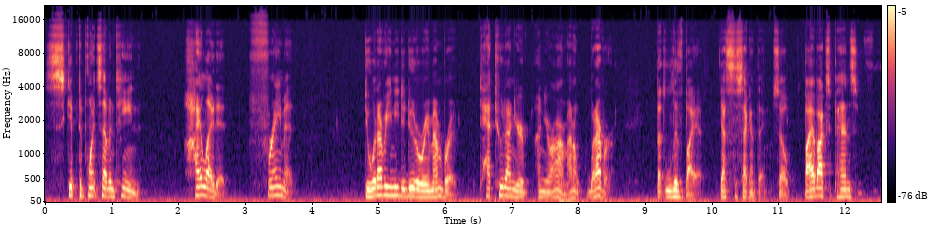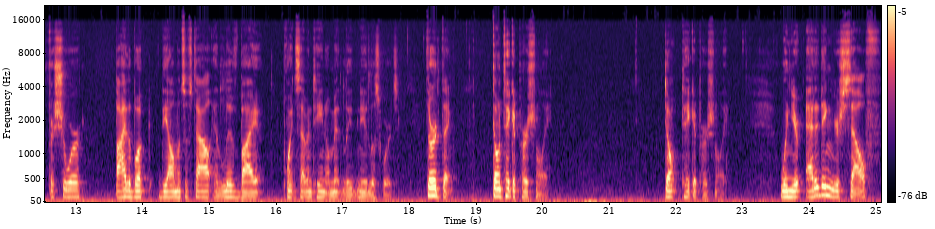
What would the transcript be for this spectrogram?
skip to point 17. Highlight it, frame it. Do whatever you need to do to remember it. Tattoo it on your on your arm. I don't whatever. But live by it. That's the second thing. So buy a box of pens for sure. Buy the book, The Elements of Style, and live by point 17, omit needless words. Third thing, don't take it personally. Don't take it personally. When you're editing yourself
